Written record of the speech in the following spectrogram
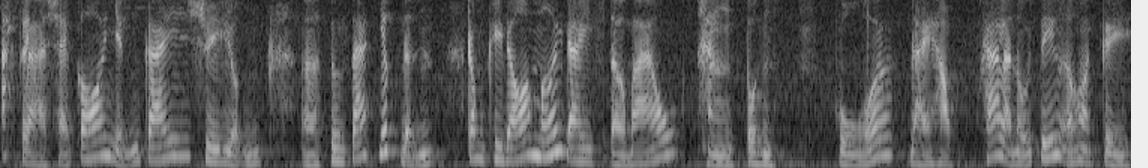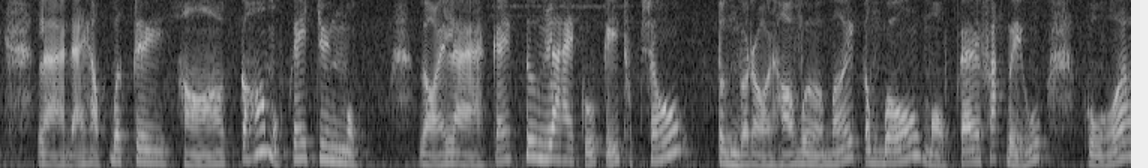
ắt là sẽ có những cái suy luận uh, tương tác nhất định. Trong khi đó mới đây tờ báo hàng tuần của đại học khá là nổi tiếng ở Hoa Kỳ là Đại học Berkeley họ có một cái chuyên mục gọi là cái tương lai của kỹ thuật số. Tuần vừa rồi họ vừa mới công bố một cái phát biểu của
